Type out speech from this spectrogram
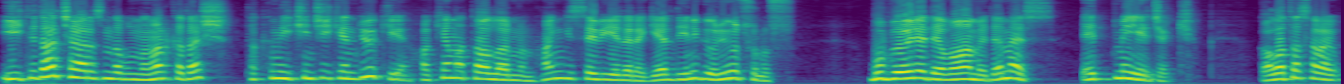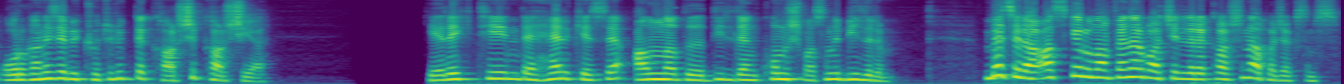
İtidal çağrısında bulunan arkadaş takımı ikinciyken diyor ki hakem hatalarının hangi seviyelere geldiğini görüyorsunuz. Bu böyle devam edemez. Etmeyecek. Galatasaray organize bir kötülükle karşı karşıya. Gerektiğinde herkese anladığı dilden konuşmasını bilirim. Mesela asker olan Fenerbahçelilere karşı ne yapacaksınız?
